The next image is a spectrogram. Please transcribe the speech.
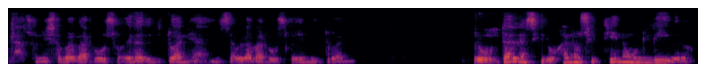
El Hazonish hablaba ruso, era de Lituania, y se hablaba ruso ahí en Lituania preguntarle al cirujano si tiene un libro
